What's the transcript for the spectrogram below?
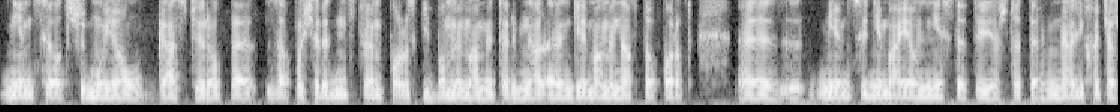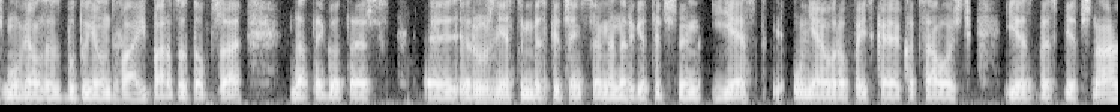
Niemcy otrzymują gaz czy ropę za pośrednictwem Polski, bo my mamy terminal LNG, mamy naftoport. Niemcy nie mają niestety jeszcze terminali, chociaż mówią, że zbudują dwa i bardzo dobrze. Dlatego też różnie z tym bezpieczeństwem energetycznym jest. Unia Europejska jako całość jest bezpieczna.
